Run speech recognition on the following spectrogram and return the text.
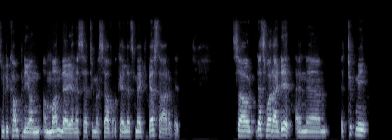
to the company on, on Monday and I said to myself, okay, let's make the best out of it. So that's what I did. And um, it took me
